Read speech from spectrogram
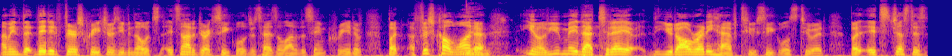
I mean, th- they did Fierce Creatures, even though it's it's not a direct sequel, it just has a lot of the same creative. But A Fish Called Wanda, you know, if you made that today, you'd already have two sequels to it. But it's just this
